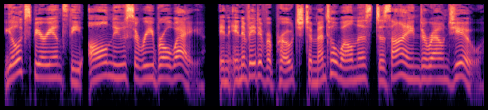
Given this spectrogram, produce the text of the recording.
You'll experience the all new Cerebral Way, an innovative approach to mental wellness designed around you.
